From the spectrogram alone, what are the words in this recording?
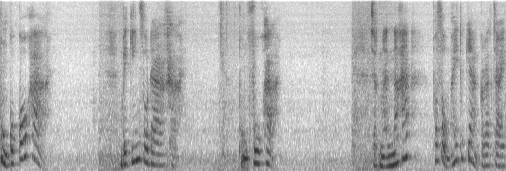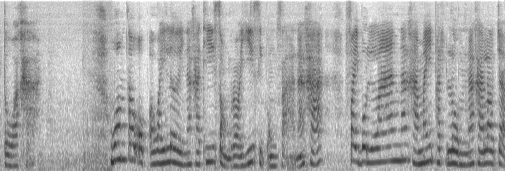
ผงโกโก้ค่ะ เบกกิ้งโซดาค่ะ ผงฟูค่ะ จากนั้นนะคะ ผสมให้ทุกอย่างกระจายตัวค่ะ วอร์มเตาอบเอาไว้เลยนะคะที่ 220 องศานะคะ ไฟบนล่างนะคะ ไม่พัดลมนะคะ เราจะ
